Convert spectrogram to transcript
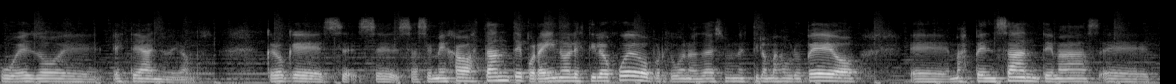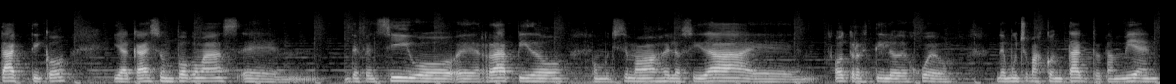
jugué eh, este año, digamos. Creo que se, asemeja bastante, por ahí no al estilo de juego, porque bueno, ya es un estilo más europeo, eh, más pensante, más táctico, y acá es un poco más defensivo, eh, rápido, con muchísima más velocidad, eh, otro estilo de juego, de mucho más contacto también,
